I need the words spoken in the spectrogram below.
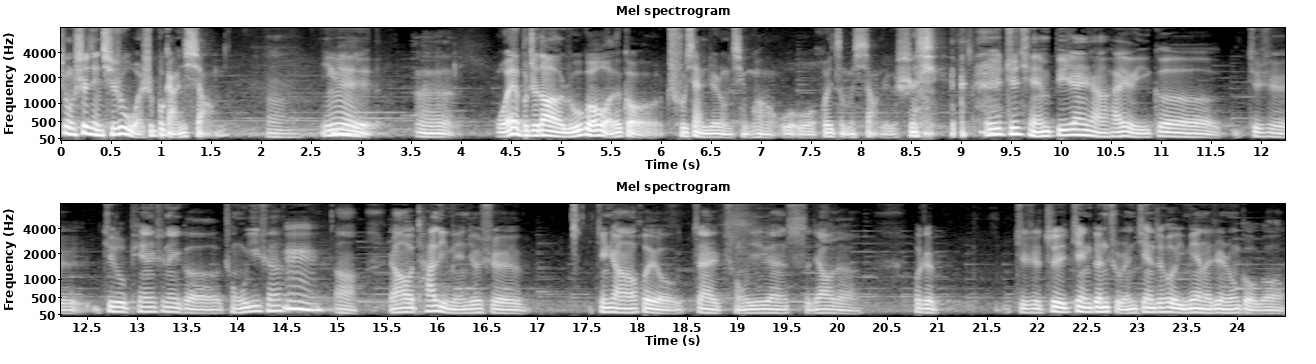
这种事情其实我是不敢想的，嗯，因为嗯、呃我也不知道如果我的狗出现这种情况，我我会怎么想这个事情。因为之前 B 站上还有一个就是纪录片是那个宠物医生，嗯啊，然后它里面就是经常会有在宠物医院死掉的，或者就是最见跟主人见最后一面的这种狗狗。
